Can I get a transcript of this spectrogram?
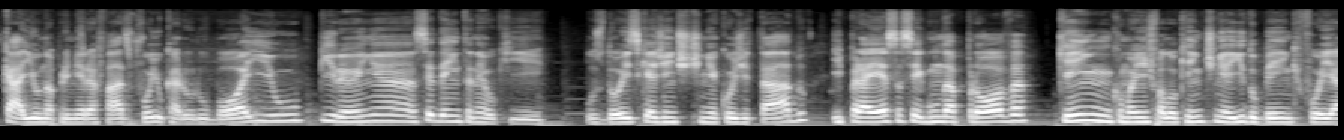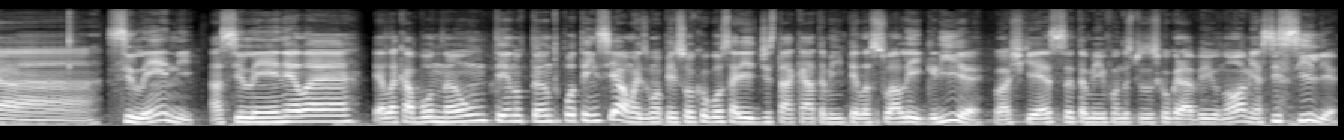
caiu na primeira fase foi o Caruru Boy e o Piranha Sedenta, né? O que os dois que a gente tinha cogitado. E pra essa segunda prova, quem, como a gente falou, quem tinha ido bem, que foi a Silene, a Silene, ela, ela acabou não tendo tanto potencial, mas uma pessoa que eu gostaria de destacar também pela sua alegria, eu acho que essa também foi uma das pessoas que eu gravei o nome, a Cecília.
